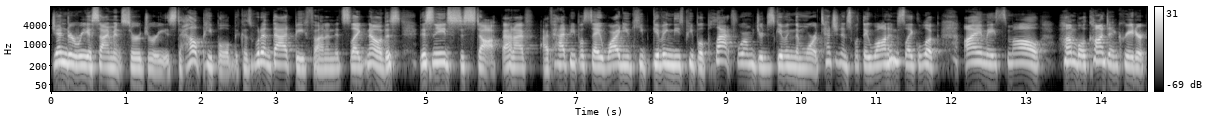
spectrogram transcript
gender reassignment surgeries to help people because wouldn't that be fun? And it's like, no, this this needs to stop. And I've I've had people say, why do you keep giving these people platforms? You're just giving them more attention. It's what they want. And it's like, look, I am a small, humble content creator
